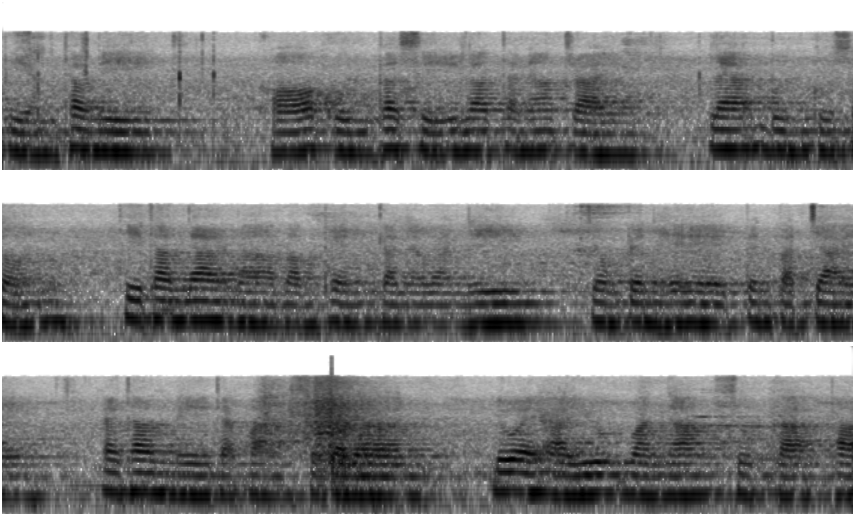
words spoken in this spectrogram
เพียงเท่านี้ ขอคุณพระศรีรัตนตรัย และบุญกุศลที่ท่านได้มาบำเพ็ญกันในวันนี้ จงเป็นเหตุเป็นปัจจัย ให้ท่านมีแต่ความสุขเจริญด้วยอายุวันนะสุขภา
